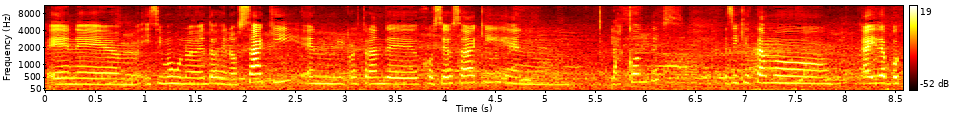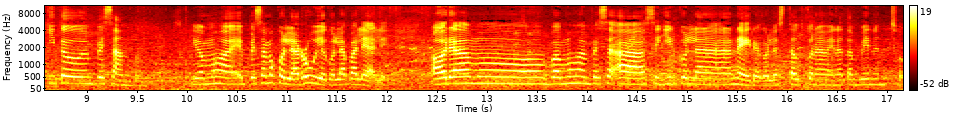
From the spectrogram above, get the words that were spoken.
En, eh, hicimos unos eventos en Osaki, en el restaurante de José Osaki, en Las Condes. Así que estamos ahí de a poquito empezando. Y vamos a, empezamos con la rubia, con la paleale. Ahora vamos, vamos a empezar a seguir con la negra, con la stout con avena también en show.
